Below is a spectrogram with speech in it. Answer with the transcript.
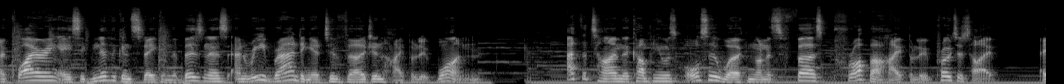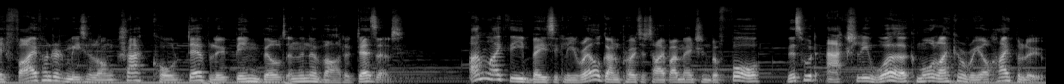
acquiring a significant stake in the business and rebranding it to Virgin Hyperloop One. At the time, the company was also working on its first proper Hyperloop prototype, a 500 meter long track called DevLoop being built in the Nevada desert. Unlike the basically railgun prototype I mentioned before, this would actually work more like a real Hyperloop,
